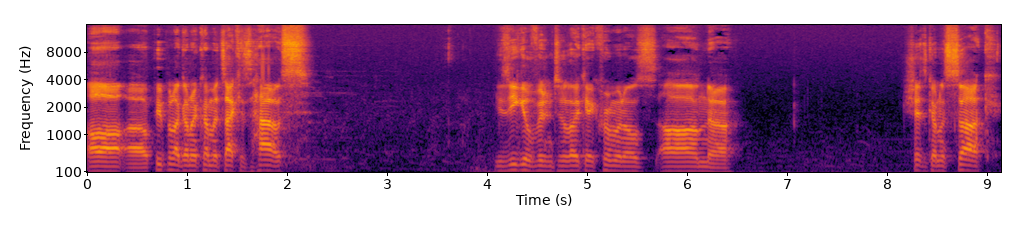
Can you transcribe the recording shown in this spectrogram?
Uh-oh, people are gonna come attack his house. Use eagle vision to locate criminals. Oh no. Shit's gonna suck.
